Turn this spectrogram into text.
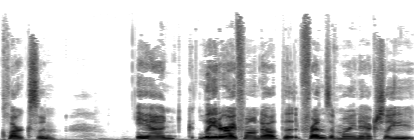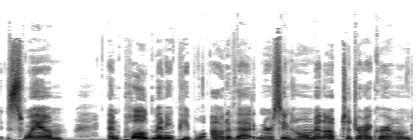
Clarkson. And later I found out that friends of mine actually swam and pulled many people out of that nursing home and up to dry ground.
